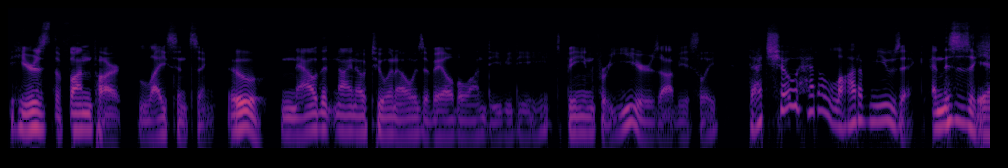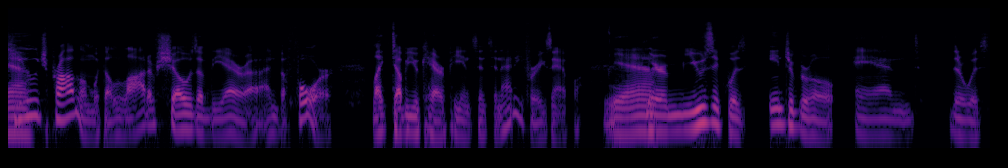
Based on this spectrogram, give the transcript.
Here's the fun part: licensing. Ooh, Now that 90210 is available on DVD, it's been for years, obviously. That show had a lot of music. And this is a Yeah. huge problem with a lot of shows of the era and before, like WKRP in Cincinnati, for example, yeah. where music was integral and there was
